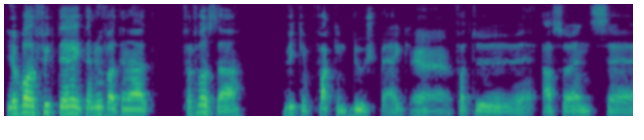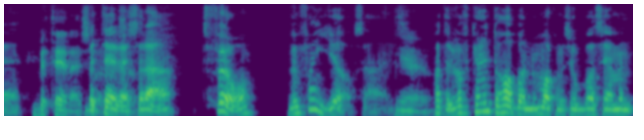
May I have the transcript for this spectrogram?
jag bara fick direkt den uppfattningen att för det första, vilken fucking douchebag. Ja, ja. För att du alltså ens eh, Beter dig så. beter dig liksom. sådär. Två, vem fan gör så här ens? Ja. Fattar du? Varför kan du inte ha bara en normal konversation och bara säga men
